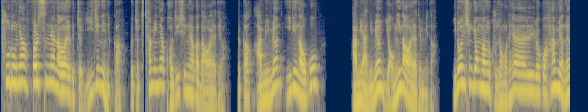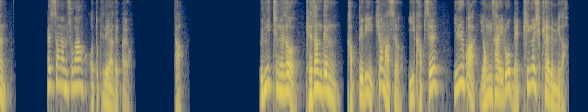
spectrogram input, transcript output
true냐 false냐 나와야겠죠. 이진이니까. 그렇죠. 참이냐 거짓이냐가 나와야 돼요. 그러니까 암이면 1이 나오고 암이 아니면 0이 나와야 됩니다. 이런 신경망을 구성을 하려고 하면은 활성함수가 어떻게 돼야 될까요? 자, 은닉층에서 계산된 값들이 튀어났어요. 이 값을 1과 0 사이로 매핑을 시켜야 됩니다.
